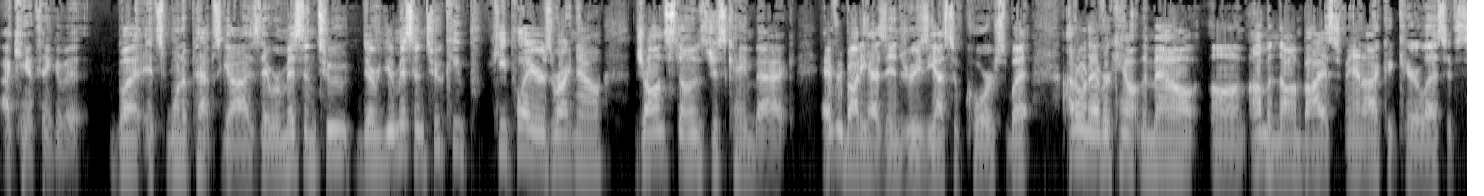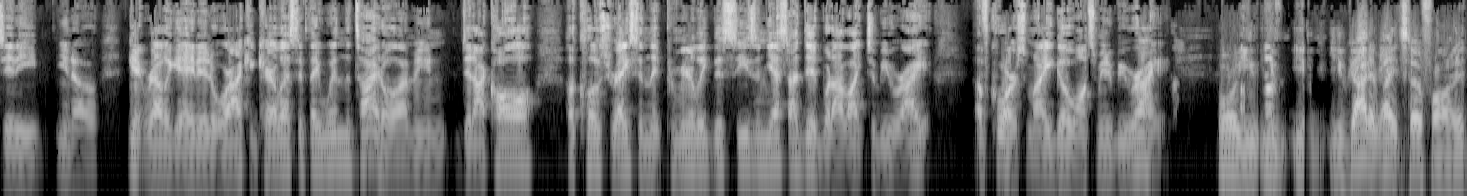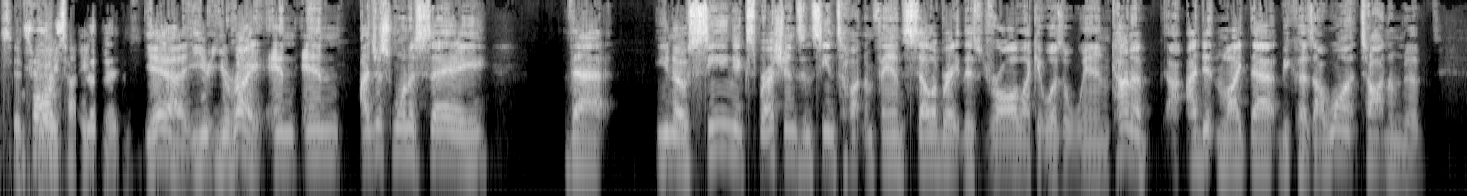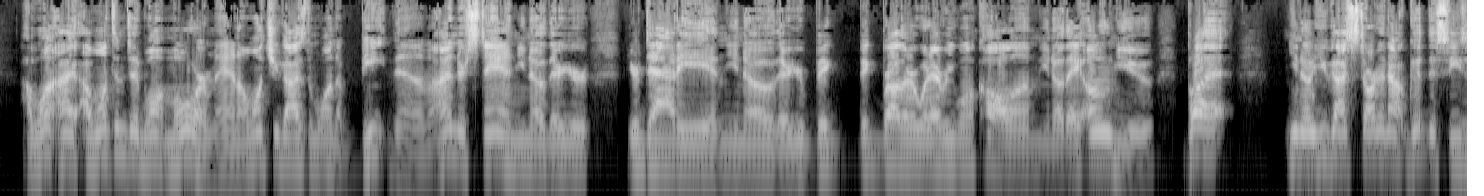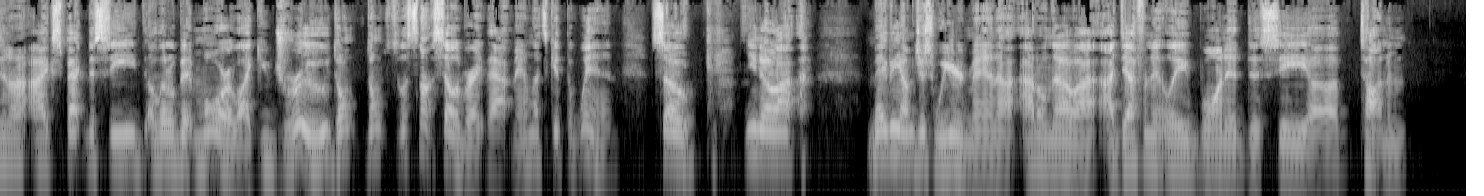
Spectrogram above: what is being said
I can't think of it but it's one of Pep's guys. They were missing two. You're missing two key key players right now. John Stones just came back. Everybody has injuries, yes, of course, but I don't ever count them out. Um, I'm a non-biased fan. I could care less if City, you know, get relegated, or I could care less if they win the title. I mean, did I call a close race in the Premier League this season? Yes, I did. Would I like to be right? Of course, my ego wants me to be right. Well, you you you you got it right so far. It's it's very tight. Good. Yeah, you, you're right, and and I just want to say that you know, seeing expressions and seeing Tottenham fans celebrate this draw like it was a win, kind of, I, didn't like that because I want Tottenham to, I want, I, I want them to want more, man. I want you guys to want to beat them. I understand, you know, they're your, your daddy and, you know, they're your big, big brother, whatever you want to call them. You know, they own you, but you know, you guys started out good this season. I, I, expect to see a little bit more. Like you drew, don't don't let's not celebrate that, man. Let's get the win. So, you know, I maybe I'm just weird, man. I, I don't know. I, I definitely wanted to see uh, Tottenham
